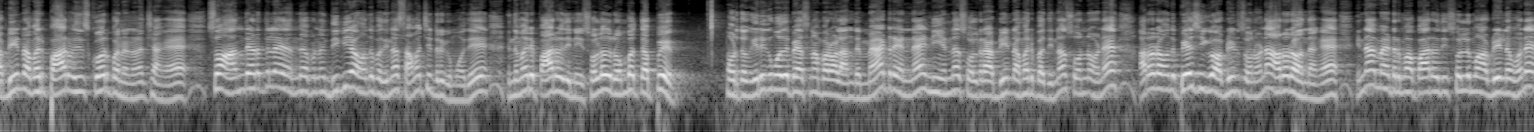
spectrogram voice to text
அப்படின்ற மாதிரி பார்வதி ஸ்கோர் பண்ண நினச்சாங்க. ஸோ அந்த இடத்துல இந்த பண்ண திவ்யா வந்து பார்த்தீங்கன்னா சமைச்சிட்டு இருக்கும்போது இந்த மாதிரி பார்வதி நீ சொல்றது ரொம்ப தப்பு. ஒருத்தவங்க இருக்கும்போது பேசினா பரவாயில்ல. அந்த மேட்ரு என்ன நீ என்ன சொல்கிற அப்படின்ற மாதிரி பார்த்தீங்கன்னா சொன்னோன்னே அரோரா வந்து பேசிக்கோ அப்படின்னு சொன்னோன்னே அரோரா வந்தாங்க. என்ன மேட்ருமா பார்வதி சொல்லுமா அப்படின்ற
